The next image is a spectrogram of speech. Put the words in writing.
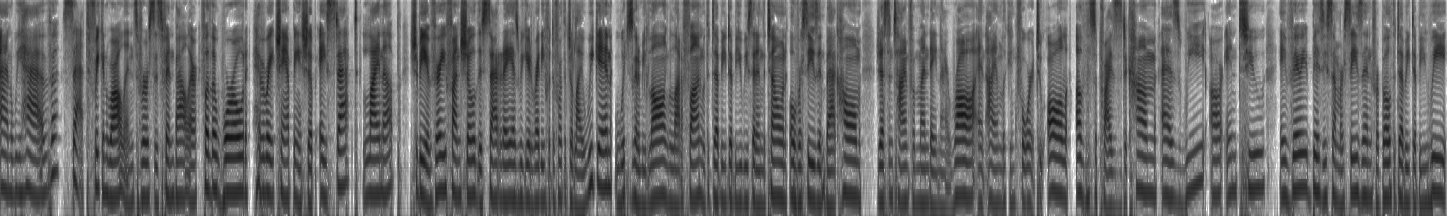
And we have Seth freaking Rollins versus Finn Balor for the World Heavyweight Championship. A stacked lineup. Should be a very fun show this Saturday as we get ready for the 4th of July weekend, which is going to be long, and a lot of fun with WWE setting the tone overseas and back home just in time for Monday Night Raw. And I am looking forward to all of the surprises to come as we are into a very busy summer season for both WWE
